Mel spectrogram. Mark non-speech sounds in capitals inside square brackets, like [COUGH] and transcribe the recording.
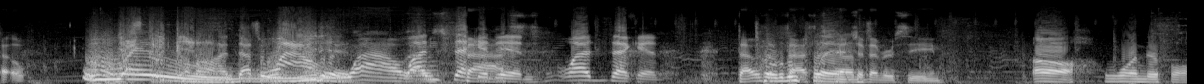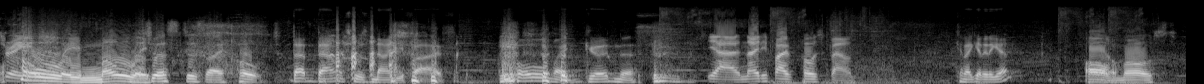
Uh oh. yes! Come on, that's what Wow. we needed. Wow. One second fast. in. One second. That was Totally the fastest planned. pitch I've ever seen. Oh, wonderful. Straight. Holy moly. Just as I hoped. That bounce was 95. [LAUGHS] oh my goodness. Yeah, 95 post bounce. Can I get it again? Almost.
